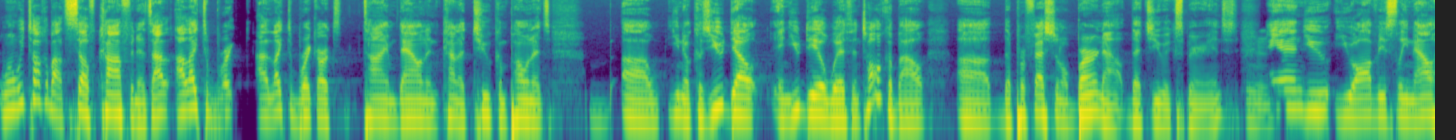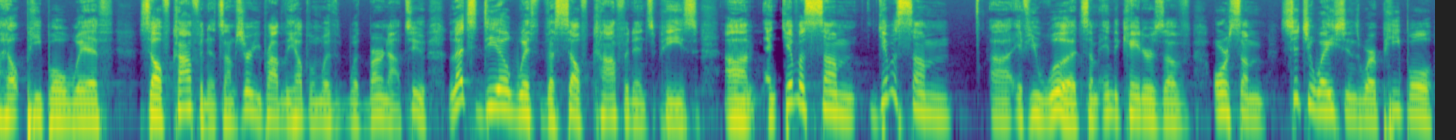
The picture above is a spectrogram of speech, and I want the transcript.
when we talk about self confidence, I, I like to break I like to break our time down in kind of two components. Uh, you know, because you dealt and you deal with and talk about uh, the professional burnout that you experienced, mm-hmm. and you you obviously now help people with self confidence. I'm sure you probably help them with with burnout too. Let's deal with the self confidence piece um, mm-hmm. and give us some give us some uh, if you would, some indicators of or some situations where people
